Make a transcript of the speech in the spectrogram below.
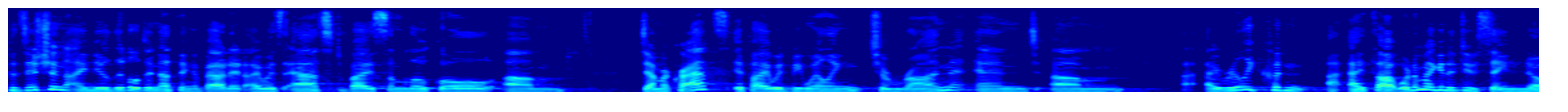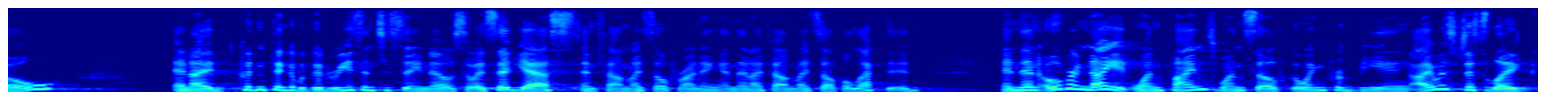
position. I knew little to nothing about it. I was asked by some local um, Democrats if I would be willing to run, and um, I really couldn't, I, I thought, what am I going to do? Say no? And I couldn't think of a good reason to say no. So I said yes and found myself running, and then I found myself elected. And then overnight, one finds oneself going from being, I was just like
